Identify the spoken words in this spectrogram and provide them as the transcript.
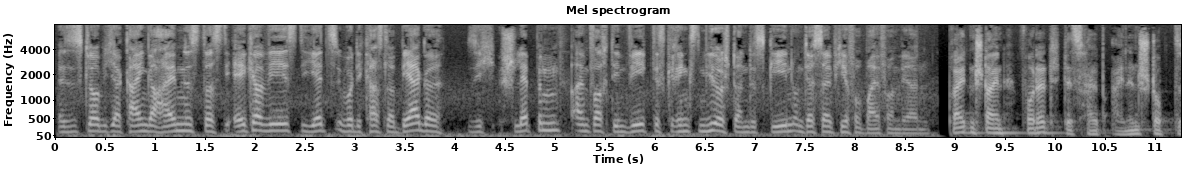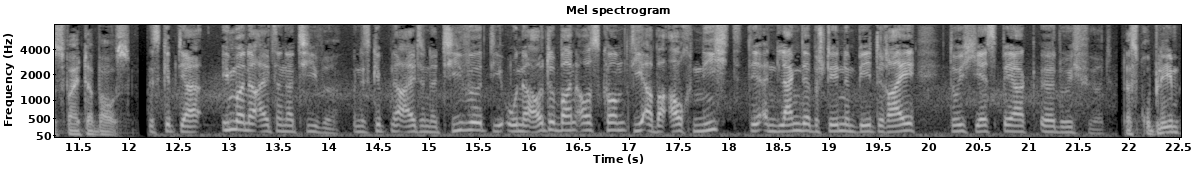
Es ist, glaube ich, ja kein Geheimnis, dass die LKWs, die jetzt über die Kasseler Berge sich schleppen, einfach den Weg des geringsten Widerstandes gehen und deshalb hier vorbeifahren werden. Breitenstein fordert deshalb einen Stopp des Weiterbaus. Es gibt ja immer eine Alternative. Und es gibt eine Alternative, die ohne Autobahn auskommt, die aber auch nicht entlang der bestehenden B3 durch Jesberg äh, durchführt. Das Problem,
